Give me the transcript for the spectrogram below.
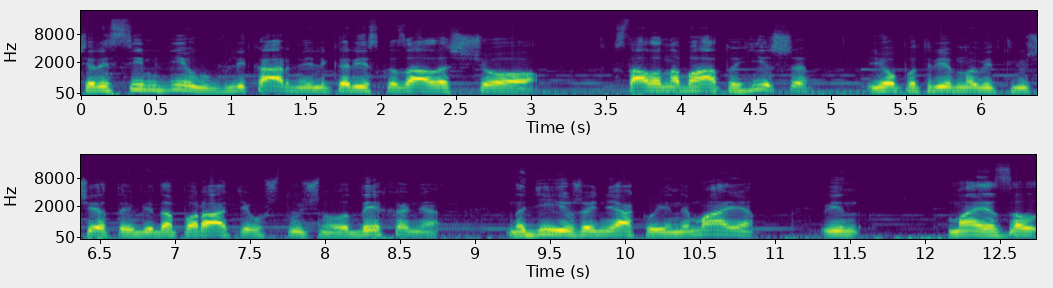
Через сім днів в лікарні лікарі сказали, що стало набагато гірше, його потрібно відключити від апаратів штучного дихання. Надії вже ніякої немає. Він має за,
